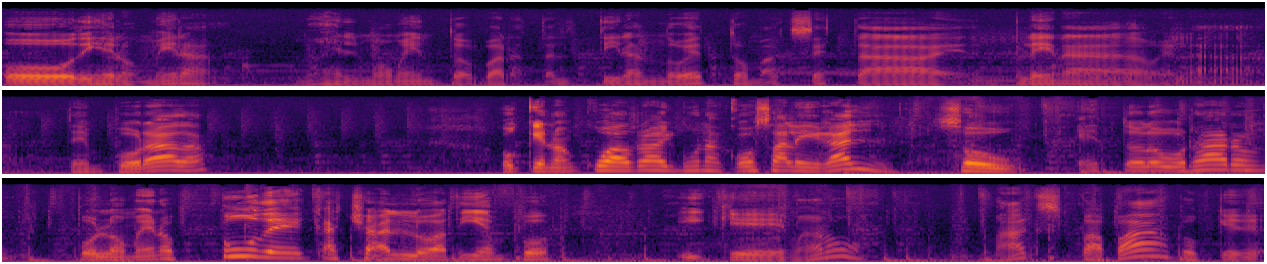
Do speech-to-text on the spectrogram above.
o dijeron, mira, no es el momento para estar tirando esto. Max está en plena temporada. O que no han cuadrado alguna cosa legal. So, esto lo borraron. Por lo menos pude cacharlo a tiempo. Y que, mano, Max, papá, porque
